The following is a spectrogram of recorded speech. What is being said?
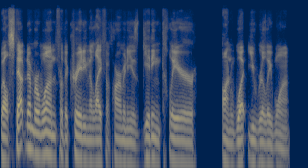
Well, step number one for the creating the life of harmony is getting clear on what you really want.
